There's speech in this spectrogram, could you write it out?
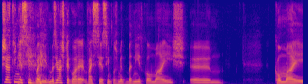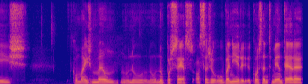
Que já tinha sido banido, mas eu acho que agora vai ser simplesmente banido com mais. Um, com mais. com mais mão no, no, no, processo. Ou seja, o banir constantemente era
